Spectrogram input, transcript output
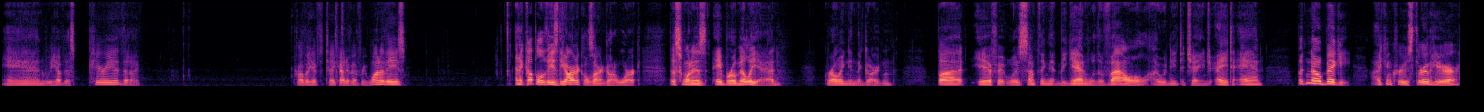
and we have this period that I probably have to take out of every one of these. And a couple of these, the articles aren't going to work. This one is a bromeliad growing in the garden. But if it was something that began with a vowel, I would need to change A to an. But no biggie. I can cruise through here.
